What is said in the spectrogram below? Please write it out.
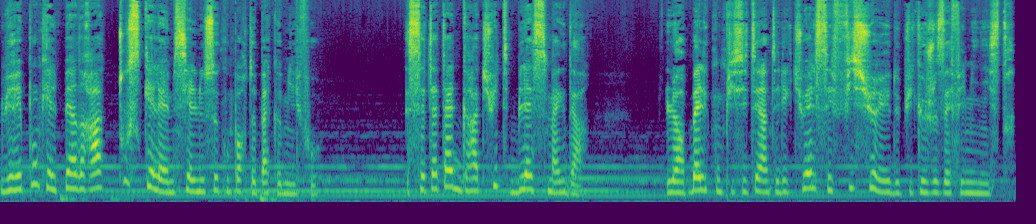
lui répond qu'elle perdra tout ce qu'elle aime si elle ne se comporte pas comme il faut. Cette attaque gratuite blesse Magda. Leur belle complicité intellectuelle s'est fissurée depuis que Joseph est ministre.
